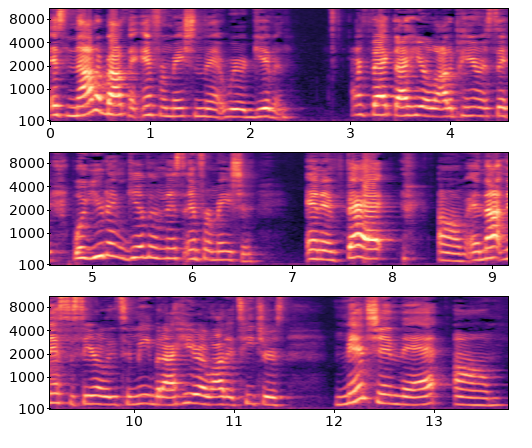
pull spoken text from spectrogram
it's not about the information that we're given. In fact, I hear a lot of parents say, Well, you didn't give them this information. And in fact, um, and not necessarily to me, but I hear a lot of teachers mention that, um,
